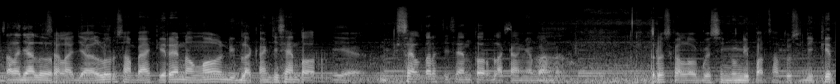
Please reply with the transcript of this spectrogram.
Salah jalur. Salah jalur sampai akhirnya nongol di belakang Cisentor. Iya. Shelter Cisentor belakangnya Ah. banget. Terus kalau gue singgung di part 1 sedikit,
